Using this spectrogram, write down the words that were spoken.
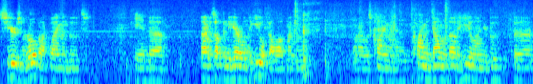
Sears and Roebuck lineman boots. And, uh, I was up in the air when the heel fell off my boot when I was climbing, and climbing down without a heel on your boot uh,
